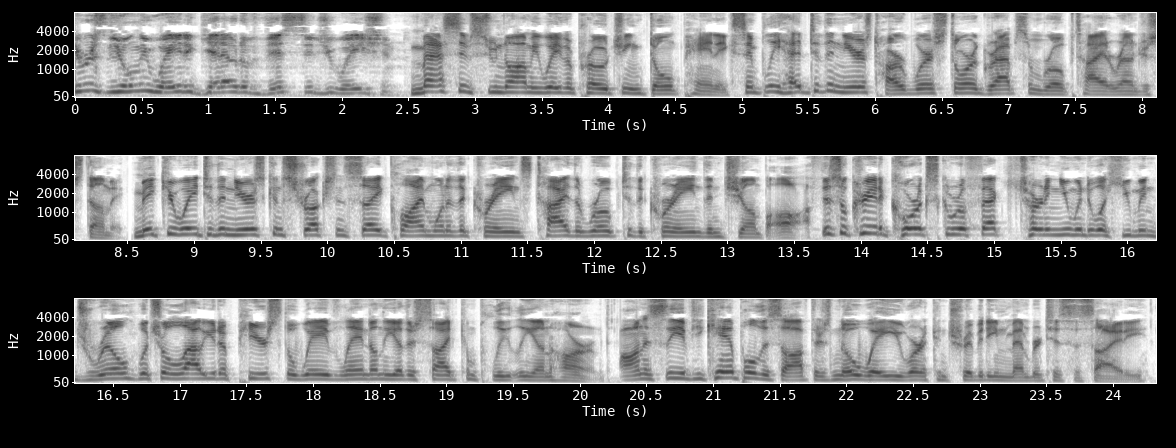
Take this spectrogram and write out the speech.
Here is the only way to get out of this situation. Massive tsunami wave approaching, don't panic. Simply head to the nearest hardware store, grab some rope, tie it around your stomach. Make your way to the nearest construction site, climb one of the cranes, tie the rope to the crane, then jump off. This will create a corkscrew effect, turning you into a human drill, which will allow you to pierce the wave, land on the other side completely unharmed. Honestly, if you can't pull this off, there's no way you are a contributing member to society.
